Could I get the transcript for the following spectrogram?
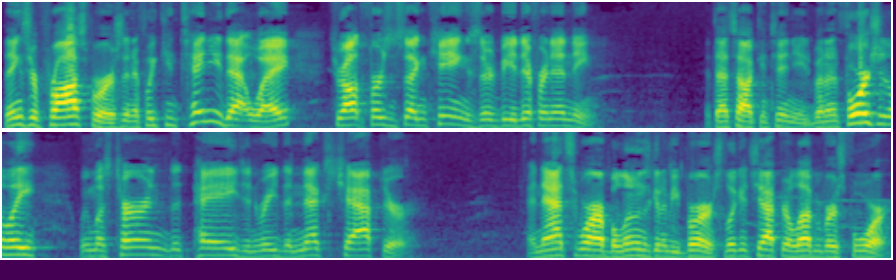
Things are prosperous. And if we continue that way throughout the 1st and 2nd Kings, there'd be a different ending. If that's how it continued. But unfortunately, we must turn the page and read the next chapter. And that's where our balloon is going to be burst. Look at chapter 11, verse 4.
